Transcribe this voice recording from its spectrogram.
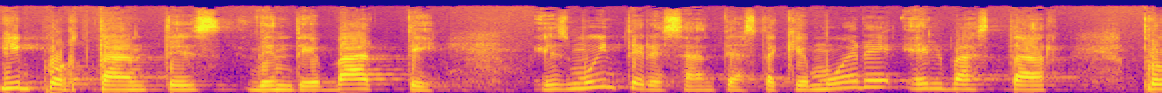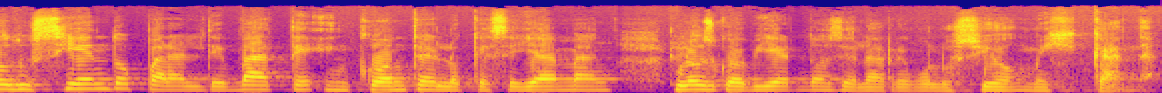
importantes en debate es muy interesante. Hasta que muere, él va a estar produciendo para el debate en contra de lo que se llaman los gobiernos de la Revolución Mexicana.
